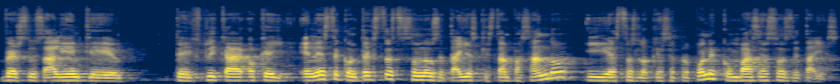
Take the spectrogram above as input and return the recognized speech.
versus alguien que te explica, ok, en este contexto estos son los detalles que están pasando y esto es lo que se propone con base a esos detalles.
